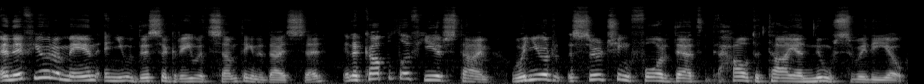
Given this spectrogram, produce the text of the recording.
And if you're a man and you disagree with something that I said, in a couple of years' time, when you're searching for that how to tie a noose video,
